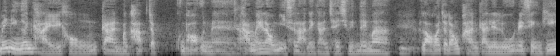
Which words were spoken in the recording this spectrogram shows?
ไม่มีเงื่อนไขของการบังคับจาก คุณพ่อคุณแม่ทำให้เรามีอิสระในการใช้ชีวิตได้มาก เราก็จะต้องผ่านการเรียนรู้ในสิ่งที่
